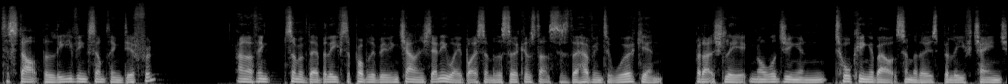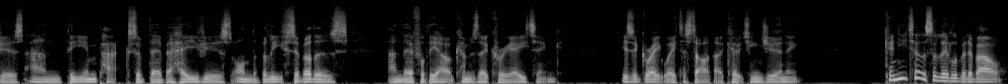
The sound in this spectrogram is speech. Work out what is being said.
to start believing something different. And I think some of their beliefs are probably being challenged anyway by some of the circumstances they're having to work in but actually acknowledging and talking about some of those belief changes and the impacts of their behaviors on the beliefs of others and therefore the outcomes they're creating is a great way to start that coaching journey. Can you tell us a little bit about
